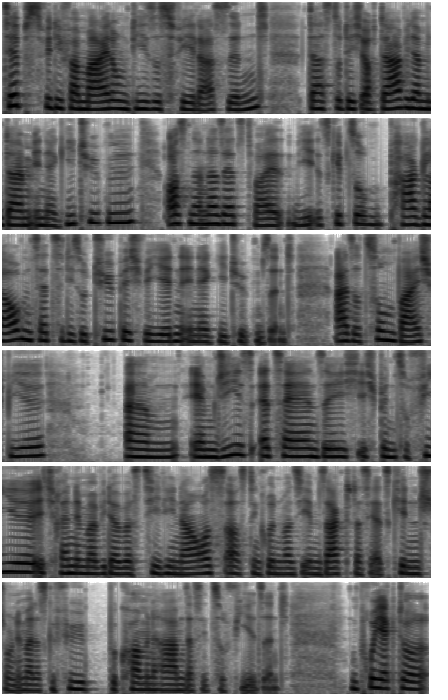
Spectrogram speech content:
Tipps für die Vermeidung dieses Fehlers sind, dass du dich auch da wieder mit deinem Energietypen auseinandersetzt, weil es gibt so ein paar Glaubenssätze, die so typisch für jeden Energietypen sind. Also zum Beispiel, ähm, MGs erzählen sich, ich bin zu viel, ich renne immer wieder übers Ziel hinaus, aus den Gründen, was ich eben sagte, dass sie als Kind schon immer das Gefühl bekommen haben, dass sie zu viel sind. Ein Projektor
